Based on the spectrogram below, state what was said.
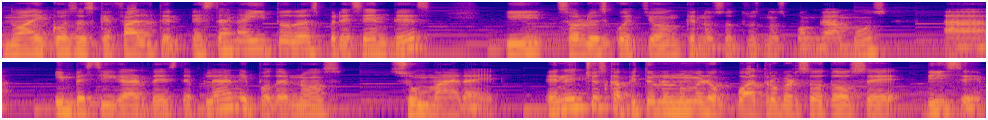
no hay cosas que falten, están ahí todas presentes y solo es cuestión que nosotros nos pongamos a investigar de este plan y podernos sumar a él. En Hechos capítulo número 4 verso 12 dice,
